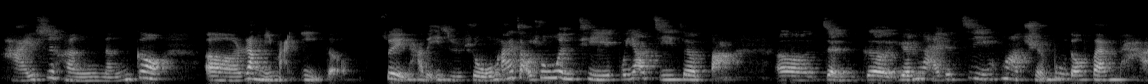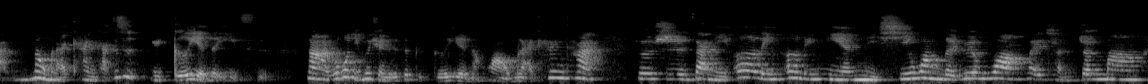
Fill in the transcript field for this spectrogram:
还是很能够呃让你满意的。所以他的意思是说，我们来找出问题，不要急着把呃整个原来的计划全部都翻盘。那我们来看看，这是与格言的意思。那如果你会选择这个格言的话，我们来看看，就是在你二零二零年，你希望的愿望会成真吗？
